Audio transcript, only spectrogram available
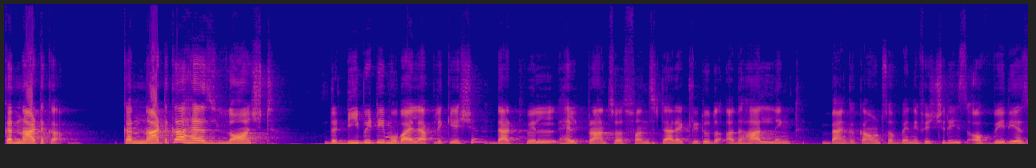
Karnataka. Karnataka has launched the DBT mobile application that will help transfer funds directly to the Aadhaar linked bank accounts of beneficiaries of various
